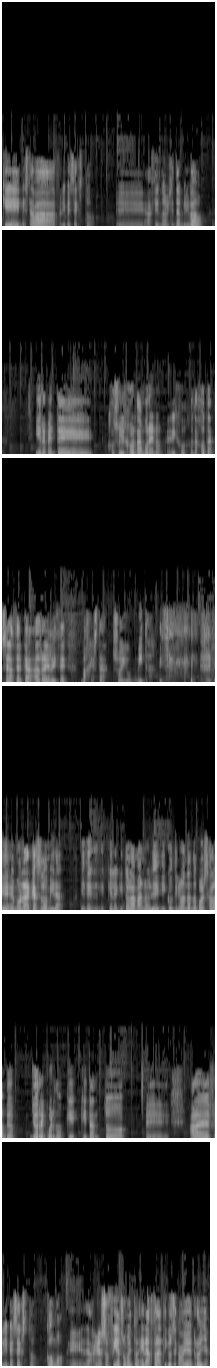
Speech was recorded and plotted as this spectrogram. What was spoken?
que estaba Felipe VI eh, haciendo una visita en Bilbao y de repente eh, José Jordán Moreno, el hijo, JJ, se le acerca al rey y le dice, Majestad, soy un mita. Eh, el monarca se lo mira, dice que le quitó la mano y, y continúa andando por el salón, pero yo recuerdo que, que tanto eh, ahora Felipe VI como eh, la reina Sofía en su momento eran fanáticos de Caballo de Troya.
